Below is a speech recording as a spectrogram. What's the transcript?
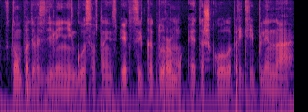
в том подразделении госавтоинспекции, к которому эта школа прикреплена.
